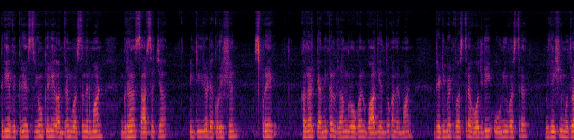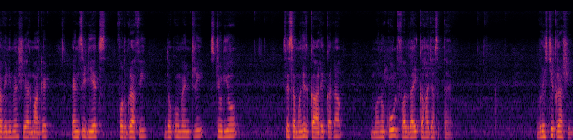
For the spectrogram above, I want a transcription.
क्रिय विक्रिय, स्त्रियों के लिए अंतरंग वस्त्र निर्माण गृह साज सज्जा interior decoration spray colour chemical रंग, रोगन, वाद्य यंत्रों का निर्माण रेडीमेड वस्त्र, होजरी, ऊनी वस्त्र, विदेशी मुद्रा विनिमय share market NCDEX photography documentary studio से संबंधित कार्य करना मनोकूल फलदायी कहा जा सकता है। वृश्चिक राशि।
